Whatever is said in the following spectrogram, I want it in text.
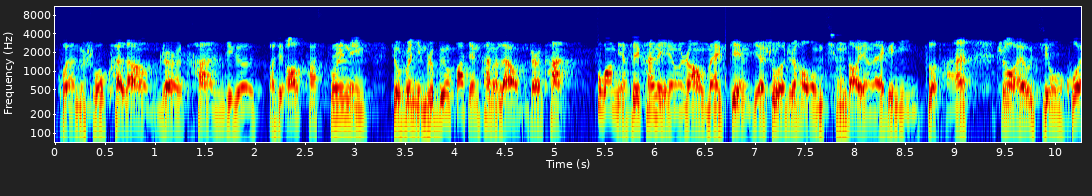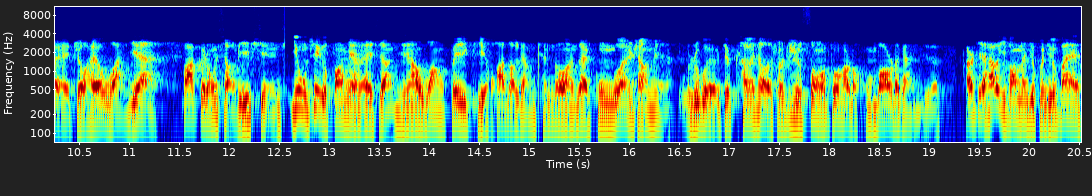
会员们说，快来我们这儿看这个啊，这 Oscar screening，就是说你们是不用花钱看的，来我们这儿看。不光免费看电影，然后我们电影结束了之后，我们请导演来给你座谈，之后还有酒会，之后还有晚宴。发各种小礼品，用这个方面来想，你想网飞可以花到两千多万在公关上面。如果就开玩笑的说，这是送了多少的红包的感觉。而且还有一方面，就会你会发现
